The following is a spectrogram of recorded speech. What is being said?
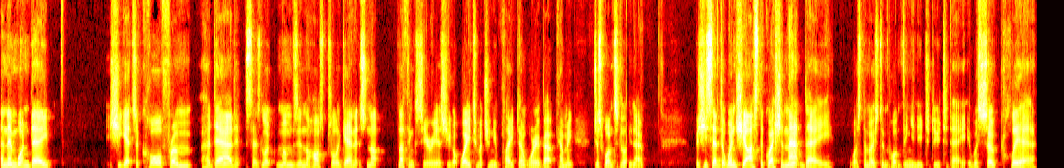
and then one day she gets a call from her dad says look mum's in the hospital again it's not nothing serious. You got way too much on your plate. Don't worry about coming. Just wanted to let you know. But she said that when she asked the question that day, what's the most important thing you need to do today? It was so clear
